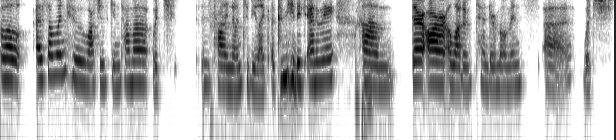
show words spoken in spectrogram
Well, as someone who watches Gintama, which is probably known to be like a comedic anime, um, there are a lot of tender moments, uh, which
